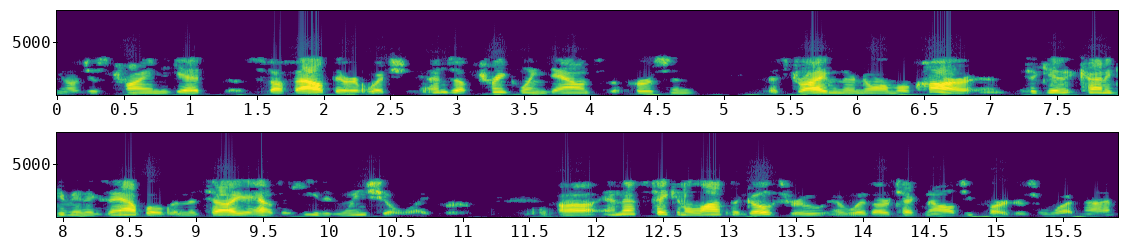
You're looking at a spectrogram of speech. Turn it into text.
you know just trying to get stuff out there, which ends up trickling down to the person that's driving their normal car. To give, kind of give you an example, the Natalia has a heated windshield wiper. Uh, and that's taken a lot to go through with our technology partners and whatnot.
